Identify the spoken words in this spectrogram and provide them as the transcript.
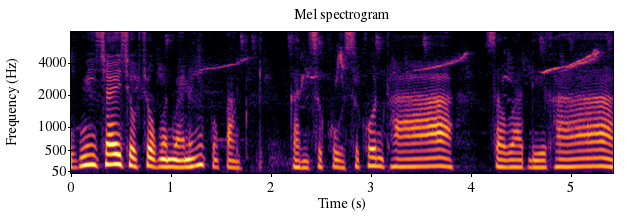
คมีชัยโชคโชคมันวันๆนึงปังๆกันสุขุสุขคนค่ะ สวัสดีค่ะ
